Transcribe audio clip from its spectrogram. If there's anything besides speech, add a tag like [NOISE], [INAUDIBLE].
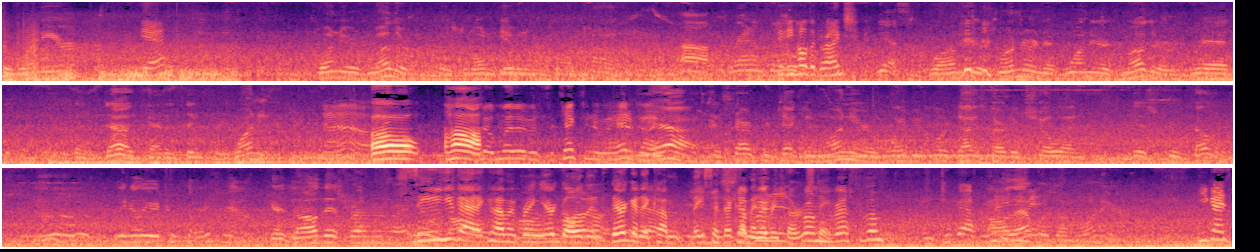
to One Ear. Yeah. One Ear's mother was the one giving him a hard time. Uh, random thing. Did he hold a grudge? Yes. Well, I'm just wondering if One Ear's mother read that Doug had a thing for One Ear. No. Oh, huh. So mother was protecting him ahead of time. Yeah, and started protecting One Ear way before Doug started showing his true colors. [GASPS] We know your true colors now. Because all this running right See, here you gotta come and bring your goldens. They're gonna Yeah. come. They said they're coming every Thursday. From the rest of them and took after Oh, that was on One Ear. You guys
